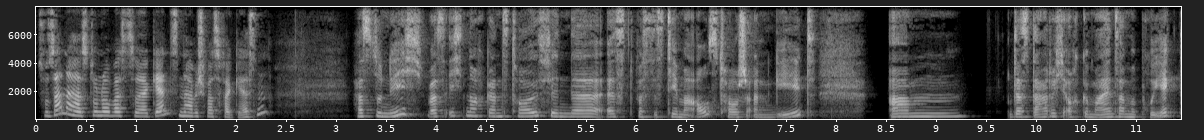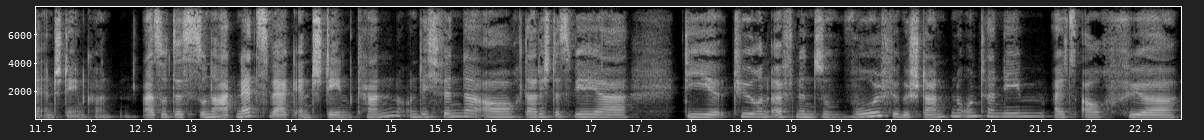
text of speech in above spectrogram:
Susanne, hast du noch was zu ergänzen? Habe ich was vergessen? Hast du nicht? Was ich noch ganz toll finde, ist, was das Thema Austausch angeht, ähm, dass dadurch auch gemeinsame Projekte entstehen könnten. Also dass so eine Art Netzwerk entstehen kann. Und ich finde auch dadurch, dass wir ja die Türen öffnen, sowohl für gestandene Unternehmen als auch für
